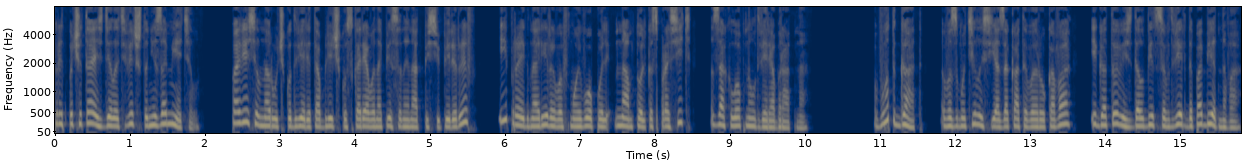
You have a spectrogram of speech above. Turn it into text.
предпочитая сделать вид, что не заметил. Повесил на ручку двери табличку с коряво написанной надписью «Перерыв» и, проигнорировав мой вопль «Нам только спросить», захлопнул дверь обратно. «Вот гад!» — возмутилась я, закатывая рукава и готовясь долбиться в дверь до победного,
